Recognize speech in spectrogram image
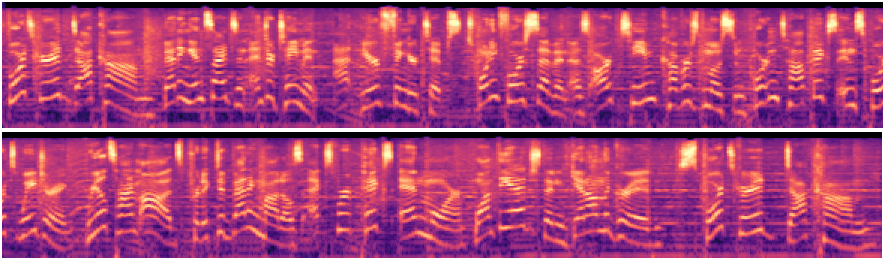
SportsGrid.com. Betting insights and entertainment at your fingertips 24 7 as our team covers the most important topics in sports wagering real time odds, predictive betting models, expert picks, and more. Want the edge? Then get on the grid. SportsGrid.com.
